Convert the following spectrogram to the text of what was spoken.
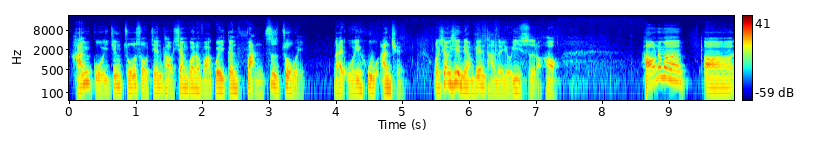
韩国已经着手检讨相关的法规跟反制作为。来维护安全，我相信两边谈的有意思了哈。好，那么啊、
